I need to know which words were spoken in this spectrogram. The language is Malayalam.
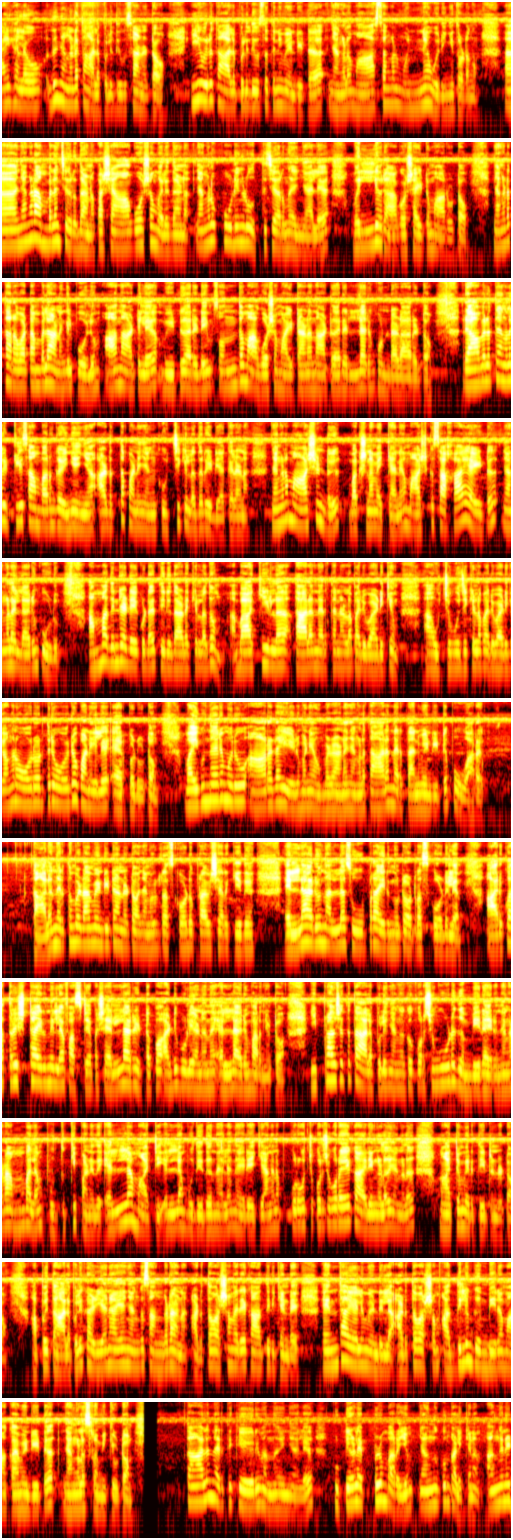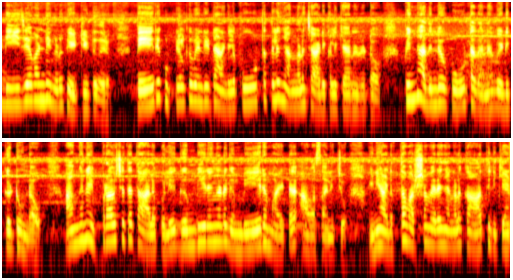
Hi hello. ഇത് ഞങ്ങളുടെ താലപ്പൊലി ദിവസമാണ് കേട്ടോ ഈ ഒരു താലപ്പൊലി ദിവസത്തിന് വേണ്ടിയിട്ട് ഞങ്ങൾ മാസങ്ങൾ മുന്നേ ഒരുങ്ങി തുടങ്ങും. ഞങ്ങളുടെ അമ്പലം ചെറുതാണ് പക്ഷേ ആഘോഷം വലുതാണ്. ഞങ്ങൾ കൂടി ഇങ്ങോട്ട് ഒത്തുചേർന്ന് കഴിഞ്ഞാൽ വലിയൊരു ആഘോഷമായിട്ട് മാറും കേട്ടോ ഞങ്ങളുടെ തറവാട്ടമ്പലമാണെങ്കിൽ പോലും ആ നാട്ടിൽ വീട്ടുകാരുടെയും സ്വന്തം ആഘോഷമായിട്ടാണ് നാട്ടുകാരെല്ലാവരും കൊണ്ടാടാറ് കേട്ടോ രാവിലത്തെ ഞങ്ങൾ ഇഡ്ഡലി സാമ്പാറും കഴിഞ്ഞ് കഴിഞ്ഞാൽ അടുത്ത പണി ഞങ്ങൾക്ക് ഉച്ചയ്ക്കുള്ളത് റെഡിയാക്കലാണ്. ഞങ്ങളുടെ മാഷുണ്ട് ഭക്ഷണം വയ്ക്കാൻ മാഷ്ക്ക് സഹായമായിട്ട് ഞങ്ങളെല്ലാവരും കൂടും. അമ്മ അതിന്റെ ഇടയിൽ കൂടെ തിരുതാടയ്ക്കുള്ളതും ബാക്കിയുള്ള താലം നിരത്താനുള്ള പരിപാടിക്കും ഉച്ചപൂജയ്ക്കുള്ള പരിപാടിക്കും അങ്ങനെ ഓരോരുത്തർ ഓരോ പണിയിൽ ഏർപ്പെടും കേട്ടോ. വൈകുന്നേരം ഒരു ആറര ഏഴ് മണിയാകുമ്പോഴാണ് ഞങ്ങൾ താലം നിരത്താൻ വേണ്ടിയിട്ട് പോവാറ്. താലം നിരത്തും ഇടാൻ വേണ്ടിയിട്ടാണ് കേട്ടോ ഞങ്ങൾ ഡ്രസ് കോഡ് ഇപ്രാവശ്യം ഇറക്കിയത്. എല്ലാവരും നല്ല സൂപ്പറായിരുന്നു കേട്ടോ ഡ്രസ് കോഡിൽ ആർക്കും അത്ര ഇഷ്ടമായിരുന്നില്ല ഫസ്റ്റ് പക്ഷേ എല്ലാവരും ഇട്ടപ്പോൾ അടിപൊളിയാണെന്ന് എല്ലാവരും പറഞ്ഞു കേട്ടോ. ഇപ്രാവശ്യത്തെ താലപ്പൊലി ഞങ്ങൾക്ക് കുറച്ചും കൂടെ ഗംഭീരമായിരുന്നു ഞങ്ങളുടെ അമ്പലം പുതുക്കി പണിത് എല്ലാം മാറ്റി എല്ലാം പുതിയത് നില നേരേക്ക് അങ്ങനെ കുറച്ച് കുറച്ച് കുറേ കാര്യങ്ങൾ ഞങ്ങൾ മാറ്റം വരുത്തിയിട്ടുണ്ട് കേട്ടോ. അപ്പോൾ ഈ താലപ്പൊലി കഴിയാനായ ഞങ്ങൾക്ക് സങ്കടമാണ് അടുത്ത വർഷം വരെ കാത്തിരിക്കണ്ടേ? എന്തായാലും വേണ്ടില്ല. അടുത്ത വർഷം അതിലും ഗംഭീരമാക്കാൻ വേണ്ടിയിട്ട് ഞങ്ങൾ ശ്രമിക്കും കേട്ടോ താല നിരത്തി കയറി വന്നു കഴിഞ്ഞാൽ കുട്ടികൾ എപ്പോഴും പറയും ഞങ്ങൾക്കും കളിക്കണം. അങ്ങനെ ഡി ജെ വണ്ടി ഇങ്ങോട്ട് കയറ്റിയിട്ട് തരും. പേര് കുട്ടികൾക്ക് വേണ്ടിയിട്ടാണെങ്കിൽ കൂട്ടത്തിൽ ഞങ്ങൾ ചാടി കളിക്കാറുണ്ട് കേട്ടോ പിന്നെ അതിന്റെ കൂട്ട തന്നെ വെടിക്കെട്ടും ഉണ്ടാവും. അങ്ങനെ ഇപ്രാവശ്യത്തെ താലപ്പൊലി ഗംഭീരങ്ങളുടെ ഗംഭീരമായിട്ട് അവസാനിച്ചു. ഇനി അടുത്ത വർഷം വരെ ഞങ്ങൾ കാത്തിരിക്കുകയാണ്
